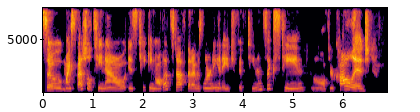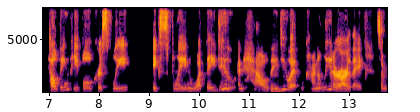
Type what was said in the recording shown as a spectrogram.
So my specialty now is taking all that stuff that I was learning at age 15 and 16 and all through college, helping people crisply explain what they do and how they mm-hmm. do it. What kind of leader are they? So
